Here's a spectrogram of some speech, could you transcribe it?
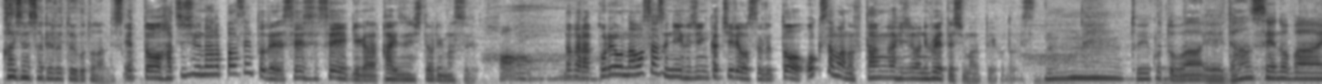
改善されるということなんですか、えっと、87%で精液が改善しております、はあ、だからこれを治さずに婦人科治療すると奥様の負担が非常に増えてしまうということです。ということは、えー、男性の場合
